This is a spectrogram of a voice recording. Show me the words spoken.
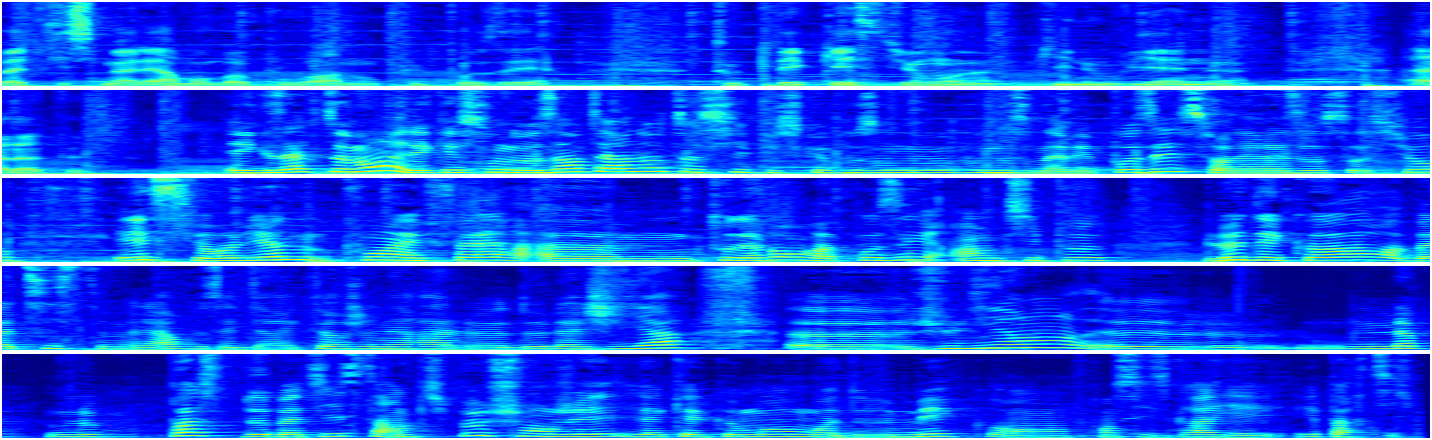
Baptiste Malherbe. On va pouvoir donc lui poser toutes les questions qui nous viennent à la tête. Exactement, et les questions de nos internautes aussi, puisque vous, nous en avez posé sur les réseaux sociaux et sur lyon.fr. Euh, tout d'abord, on va poser un petit peu le décor. Baptiste Malher, vous êtes directeur général de la GIA. Euh, Julien, euh, le poste de Baptiste a un petit peu changé il y a quelques mois, au mois de mai, quand Francis Graille est parti.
